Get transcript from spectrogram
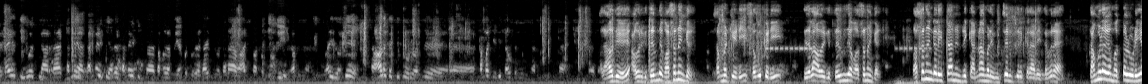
ரெண்டாயிரத்தி இருபத்தி ஆறுல கண்ண கண்ணெழுச்சி அதாவது கண்ணெழுச்சி தமிழகத்தில் ஏற்பட்டது ரெண்டாயிரத்தி இருபத்தி ஆறு ஆட்சி மாற்றம் உறுதி அப்படின்னு இது வந்து ஆளுங்கட்சிக்கு ஒரு வந்து சம்மச்செடி தவிர்த்து அதாவது அவருக்கு தெரிந்த வசனங்கள் சம்மட்டியடி சவுக்கடி இதெல்லாம் அவருக்கு தெரிஞ்ச வசனங்கள். வசனங்களைத்தான் இன்றைக்கு அண்ணாமலை உச்சரித்திருக்கிறாரே தவிர தமிழக மக்களுடைய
